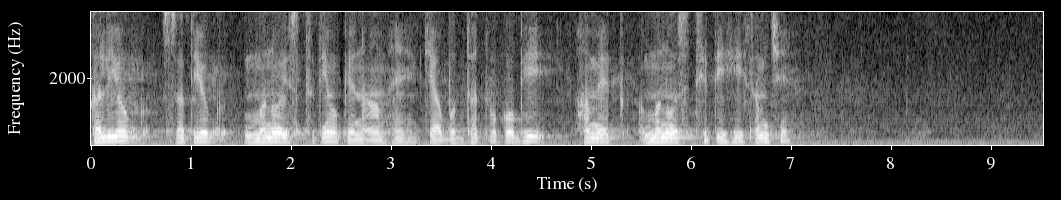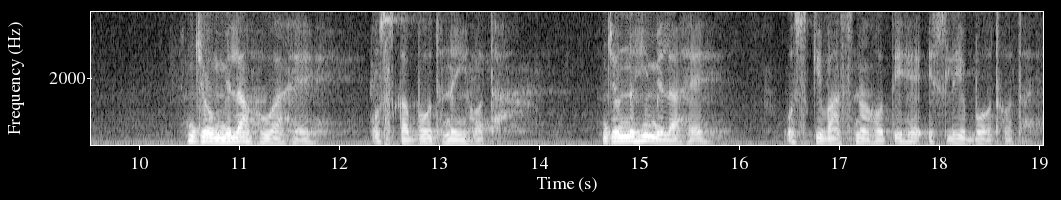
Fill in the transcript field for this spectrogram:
कलयुग, सतयुग, मनोस्थितियों के नाम हैं, क्या बुद्धत्व को भी हम एक मनोस्थिति ही समझें? जो मिला हुआ है, उसका बोध नहीं होता। जो नहीं मिला है, उसकी वासना होती है, इसलिए बोध होता है।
